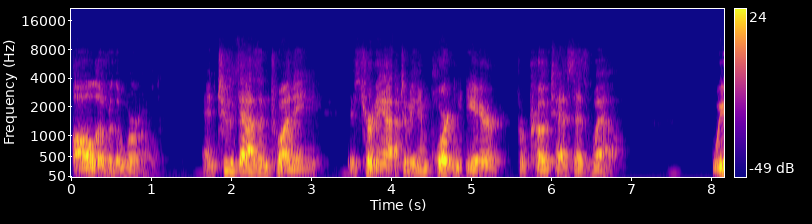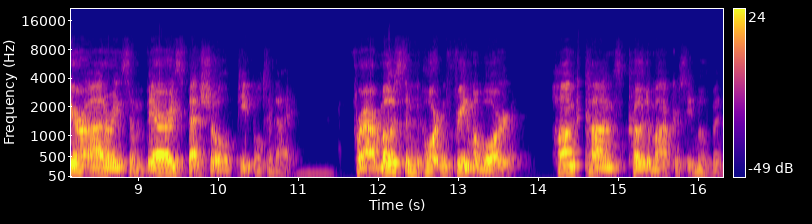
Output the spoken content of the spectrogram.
all over the world. And 2020 is turning out to be an important year for protests as well. We are honoring some very special people tonight. For our most important Freedom Award, Hong Kong's pro democracy movement,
